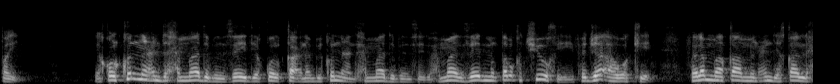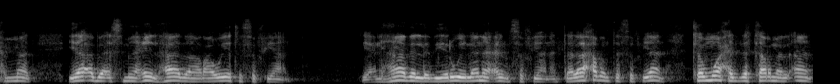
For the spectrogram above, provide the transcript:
طيب. يقول كنا عند حماد بن زيد يقول قعنبي كنا عند حماد بن زيد. وحماد زيد من طبقة شيوخه فجاءه وكيع فلما قام من عنده قال لحماد يا أبا إسماعيل هذا راوية سفيان. يعني هذا الذي يروي لنا علم سفيان. أنت لاحظ أنت سفيان كم واحد ذكرنا الآن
